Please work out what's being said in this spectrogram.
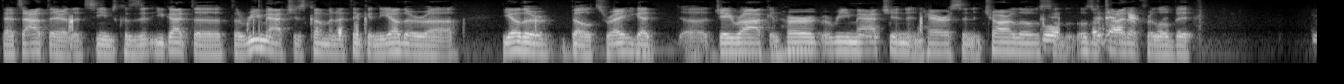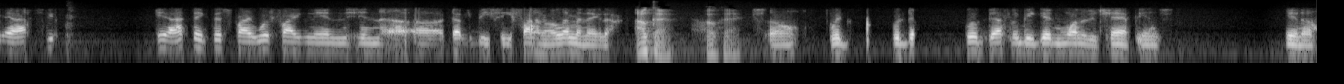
that's out there that seems because you got the the rematches coming. I think in the other uh the other belts, right? You got uh, J Rock and Hurd rematching, and Harrison and Charlo. So those are tied up for a little bit. Yeah, I yeah. I think this fight we're fighting in in uh, uh, WBC final eliminator. Okay, okay. So we we'll, we'll definitely be getting one of the champions. You know,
